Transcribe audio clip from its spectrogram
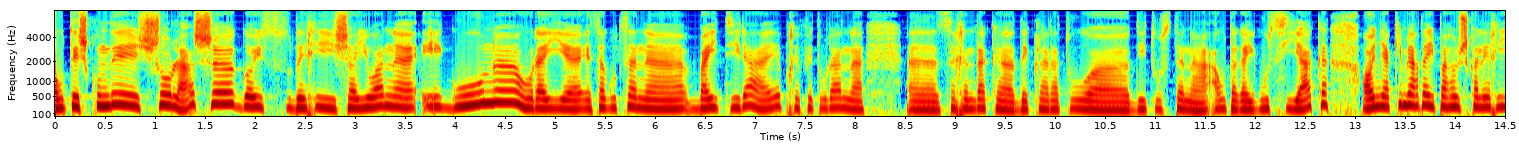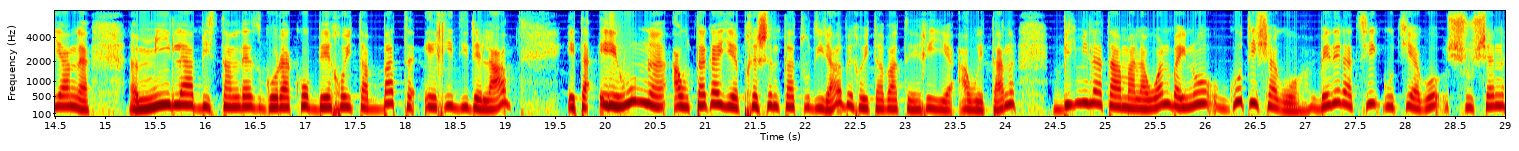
Hauteskunde solas, goiz berri saioan egun, orai ezagutzen baitira, eh, prefeturan eh, zerrendak deklaratu eh, dituzten hautagai guziak. Oin jakin behar da Ipar Euskal Herrian mila biztanlez gorako behoita bat erri direla, eta ehun hautagai presentatu dira, behoita bat erri hauetan, 2008an baino gutisago, bederatzi gutiago, xuxen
